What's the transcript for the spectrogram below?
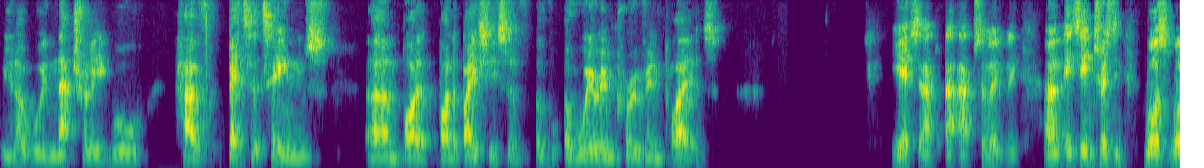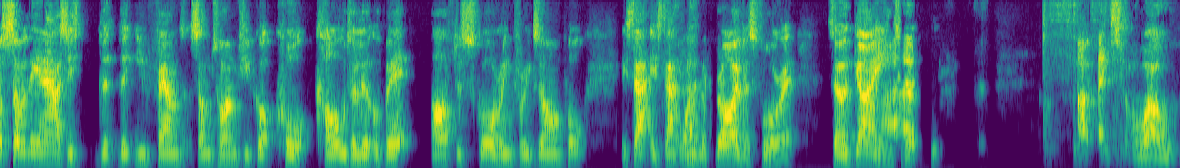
you know we naturally will have better teams um, by by the basis of, of, of we're improving players. Yes, absolutely. Um, it's interesting. Was was some of the analysis that, that you found that sometimes you got caught cold a little bit after scoring, for example? Is that is that one of the drivers for it? So again, to, well,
